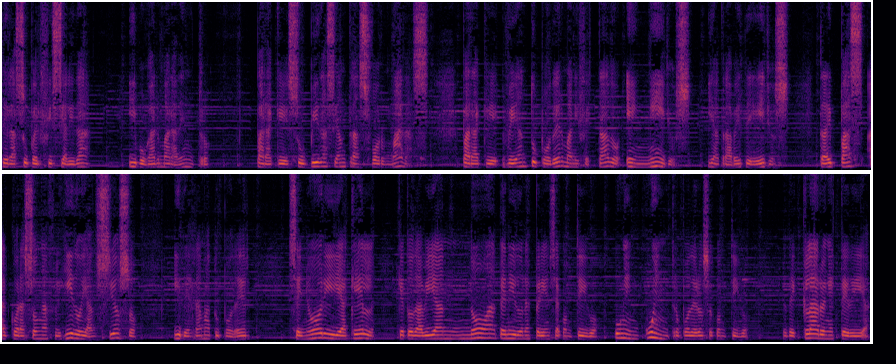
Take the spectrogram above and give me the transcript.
de la superficialidad y bogar mar adentro, para que sus vidas sean transformadas, para que vean tu poder manifestado en ellos y a través de ellos. Trae paz al corazón afligido y ansioso y derrama tu poder. Señor, y aquel que todavía no ha tenido una experiencia contigo, un encuentro poderoso contigo, yo declaro en este día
